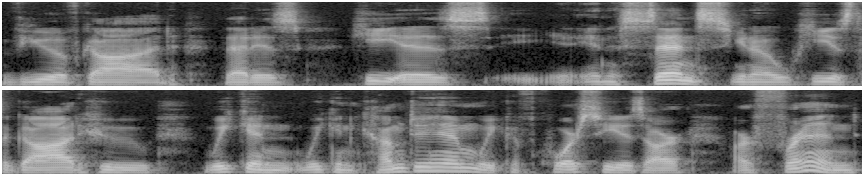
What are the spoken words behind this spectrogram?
view of God that is he is in a sense you know he is the god who we can we can come to him. We of course he is our our friend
